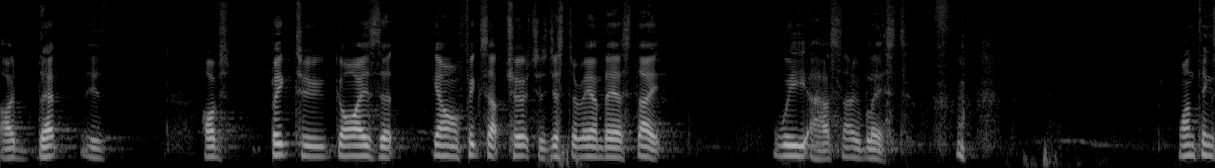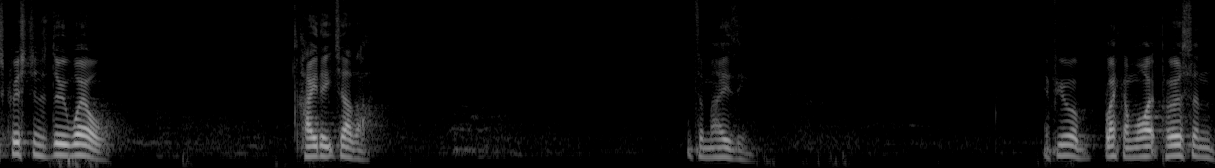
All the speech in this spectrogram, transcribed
I, that is, I've speak to guys that go and fix up churches just around our state. We are so blessed. One thing Christians do well hate each other. It's amazing. If you're a black and white person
